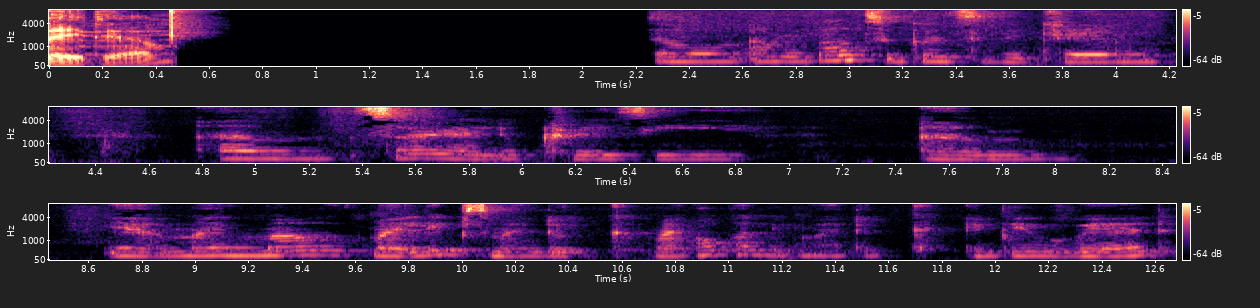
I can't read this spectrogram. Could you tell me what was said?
later. So I'm about to go to the gym. Um, sorry I look crazy. Um, yeah, my mouth, my lips might look, my upper lip might look a bit weird,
